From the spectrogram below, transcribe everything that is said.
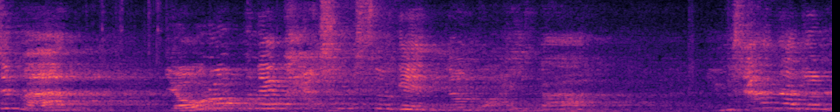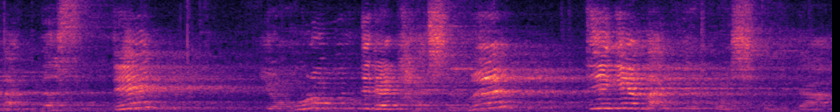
하지만 여러분의 가슴 속에 있는 Y가 유산화를 만났을 때 여러분들의 가슴을 뛰게 만들 것입니다.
